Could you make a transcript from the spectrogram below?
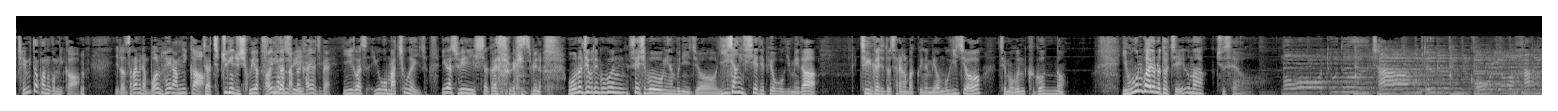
재밌다고 하는 겁니까? 이런 사람이랑 뭔 회의를 합니까? 자, 집중해 주시고요. 저희 이 먹었나? 가수 빨리 회의, 가요, 집에. 이 가수, 요거 마치고 가야죠. 이 가수 회의 시작하도록 하겠습니다. 오늘 제보된 곡은 세시봉이 한 분이죠. 이장희 씨의 대표곡입니다. 지금까지도 사랑을 받고 있는 명곡이죠. 제목은 그건 너. 이 곡은 과연 어떨지 음악 주세요. 모두들 잠드는 고요한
